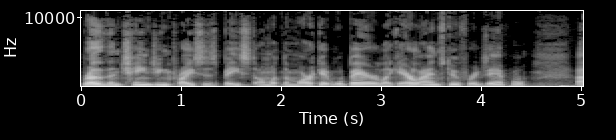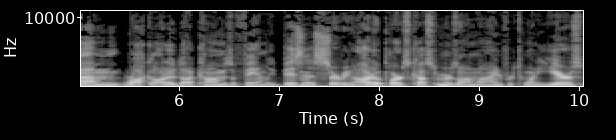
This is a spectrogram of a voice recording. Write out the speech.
rather than changing prices based on what the market will bear, like airlines do, for example. Um, rockauto.com is a family business serving auto parts customers online for 20 years.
